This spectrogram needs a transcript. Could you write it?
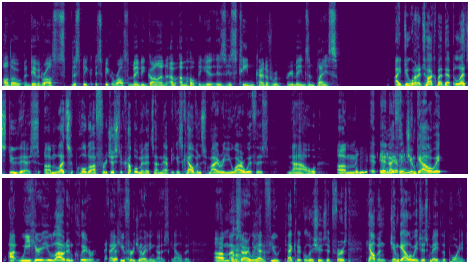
although David Ralston, the speaker Speaker Ralston may be gone, I'm, I'm hoping his his team kind of re- remains in place. I do want to talk about that, but let's do this. Um, let's hold off for just a couple minutes on that because Calvin Smyre, you are with us now. Um, and, and I think me? Jim Galloway. We hear you loud and clear. Thank you for joining us, Calvin. Um, I'm sorry we had a few technical issues at first. Calvin, Jim Galloway just made the point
